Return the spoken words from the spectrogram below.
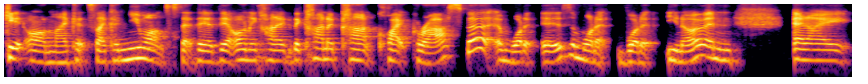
get on like it's like a nuance that they're they're only kind of they kind of can't quite grasp it and what it is and what it what it you know and and i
